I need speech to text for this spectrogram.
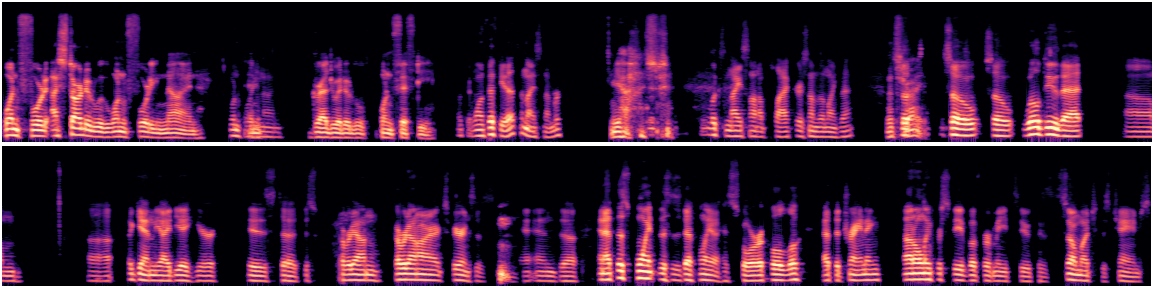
140. I started with 149. 149. Graduated with 150. Okay, 150. That's a nice number. Yeah. it looks nice on a plaque or something like that. That's so, right. So so we'll do that. Um, uh, again, the idea here is to just cover down cover down on our experiences, and uh, and at this point, this is definitely a historical look at the training, not only for Steve but for me too, because so much has changed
